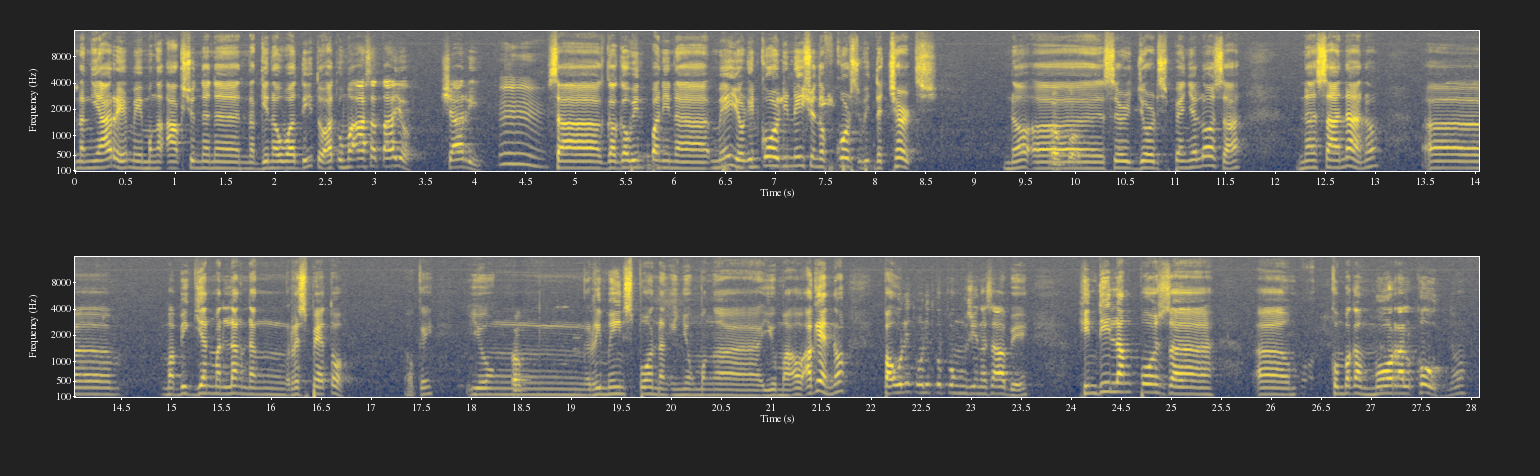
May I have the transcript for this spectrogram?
nangyari, may mga action na, na, na ginawa dito at umaasa tayo, Shari, Mhm. sa gagawin pa ni na mayor in coordination of course with the church no uh, Sir George Peñalosa na sana no uh, mabigyan man lang ng respeto okay yung remains po ng inyong mga yumao. Again no paulit-ulit ko pong sinasabi hindi lang po sa uh, kumbaga moral code no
